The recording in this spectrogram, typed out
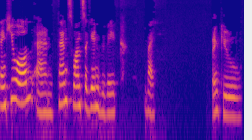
Thank you all and thanks once again, Vivek. Bye. Thank you.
